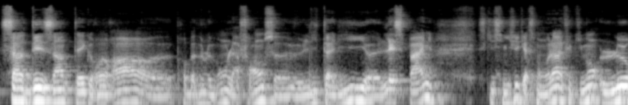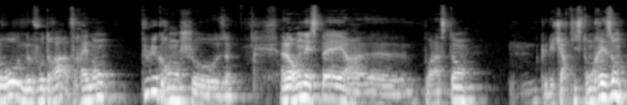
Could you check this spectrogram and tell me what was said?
ça désintégrera euh, probablement la France, l'Italie, l'Espagne, ce qui signifie qu'à ce moment-là, effectivement, l'euro ne vaudra vraiment plus grand-chose. Alors on espère, pour l'instant, que les chartistes ont raison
